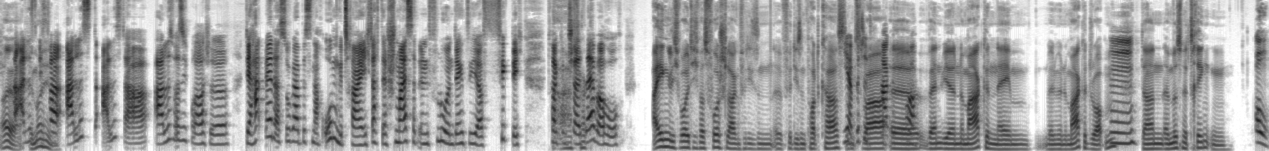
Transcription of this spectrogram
ah, ja, war alles, immerhin. war alles, alles da, alles, was ich brauchte. Der hat mir das sogar bis nach oben getragen. Ich dachte, der schmeißt das in den Flur und denkt sich, ja, fick dich, trag Ah, den Scheiß fuck. selber hoch. Eigentlich wollte ich was vorschlagen für diesen, äh, für diesen Podcast. Ja, und bitte, zwar, äh, wenn wir eine Marke nehmen, wenn wir eine Marke droppen, Mm. dann äh, müssen wir trinken. Oh,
